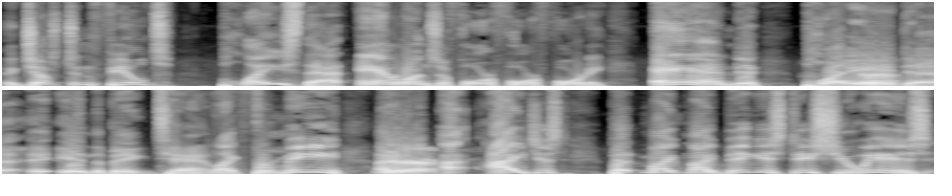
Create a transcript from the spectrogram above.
Like Justin Fields plays that and runs a 4 4 40 and played uh, in the Big Ten. Like for me, I- I, I just, but my, my biggest issue is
